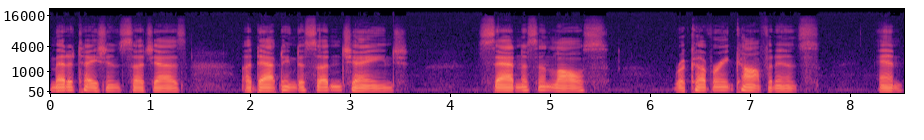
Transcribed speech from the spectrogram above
meditations such as adapting to sudden change, sadness and loss, recovering confidence, and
